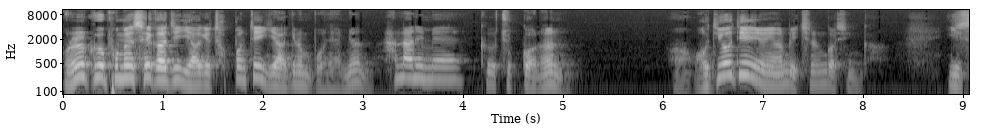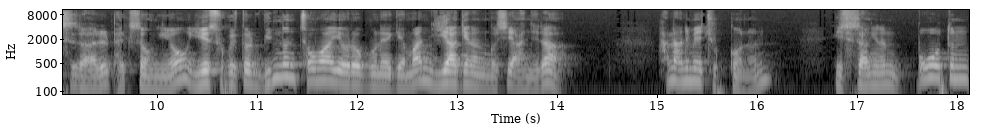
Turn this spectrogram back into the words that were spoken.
오늘 그 보면 세 가지 이야기 첫 번째 이야기는 뭐냐면 하나님의 그 주권은 어, 어디 어디에 영향을 미치는 것인가? 이스라엘 백성이요 예수 그리스도를 믿는 저와 여러분에게만 이야기하는 것이 아니라 하나님의 주권은 이 세상에는 모든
